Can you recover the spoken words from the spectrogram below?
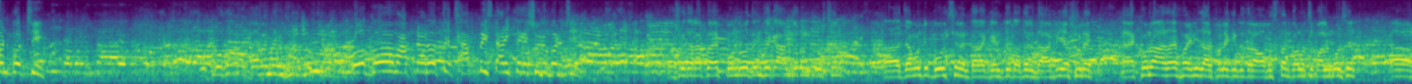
আন্দোলন করছি। প্রথম আপনার হচ্ছে ছাব্বিশ তারিখ থেকে শুরু করেছি। তারা প্রায় পনেরো দিন থেকে আন্দোলন করছেন যেমনটি বলছিলেন, তারা কিন্তু তাদের দাবি আসলে এখনও আদায় হয়নি, যার ফলে কিন্তু তারা অবস্থান কর্মসূচি পালন করছেন আহ,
